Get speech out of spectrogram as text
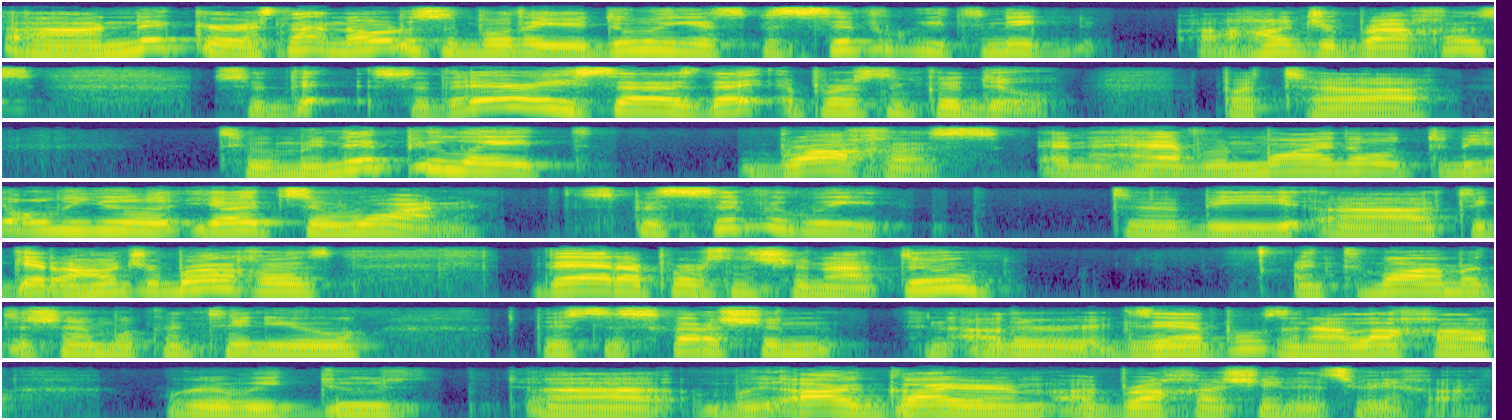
uh, nicker. It's not noticeable that you're doing it specifically to make hundred brachas. So th- so there he says that a person could do, but uh, to manipulate brachas and have in mind to be only yaitza one specifically to be uh, to get a hundred brachas, that a person should not do. And tomorrow, Hashem will continue this discussion and other examples in halacha where we do uh, we are gairim a bracha shenetzricha.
